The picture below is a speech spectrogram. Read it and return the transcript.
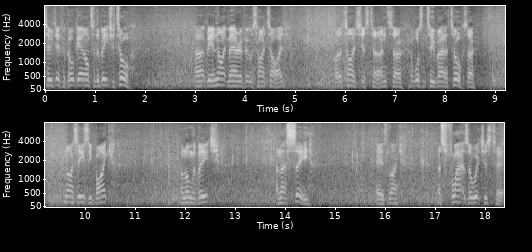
Too difficult getting onto the beach at all. Uh, it'd be a nightmare if it was high tide, but the tide's just turned, so it wasn't too bad at all. So, nice easy bike along the beach, and that sea is like as flat as a witch's tit.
